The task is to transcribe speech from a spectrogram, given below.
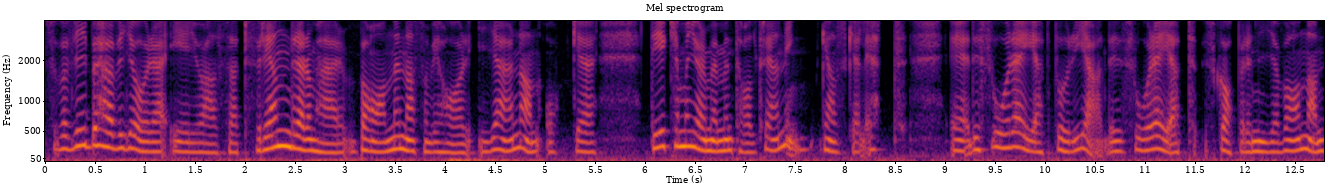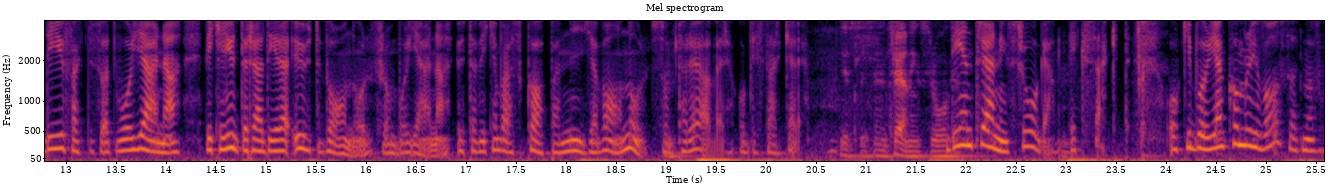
Så vad vi behöver göra är ju alltså att förändra de här banorna som vi har i hjärnan och eh, det kan man göra med mental träning ganska lätt. Eh, det svåra är att börja, det svåra är att skapa den nya vanan. Det är ju faktiskt så att vår hjärna, vi kan ju inte radera ut vanor från vår hjärna utan vi kan bara skapa nya vanor som tar över och blir starkare. Just det, så det är en träningsfråga. Det är en träningsfråga, mm. exakt. Och i början kommer det ju vara så att man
